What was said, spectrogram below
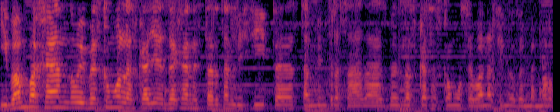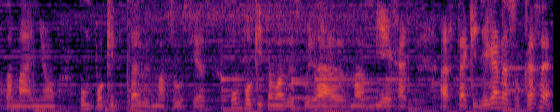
y van bajando y ves cómo las calles dejan estar tan lisitas, tan bien trazadas, ves las casas cómo se van haciendo de menor tamaño, un poquito tal vez más sucias, un poquito más descuidadas, más viejas, hasta que llegan a su casa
